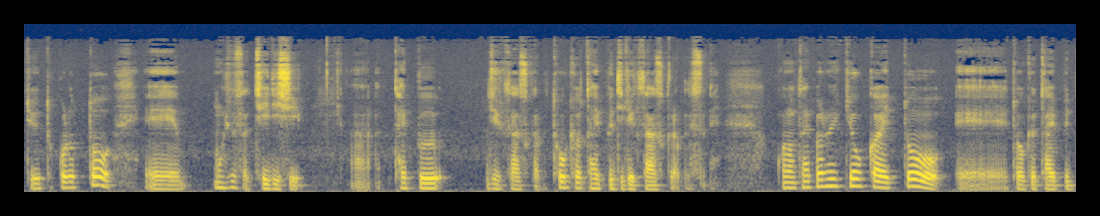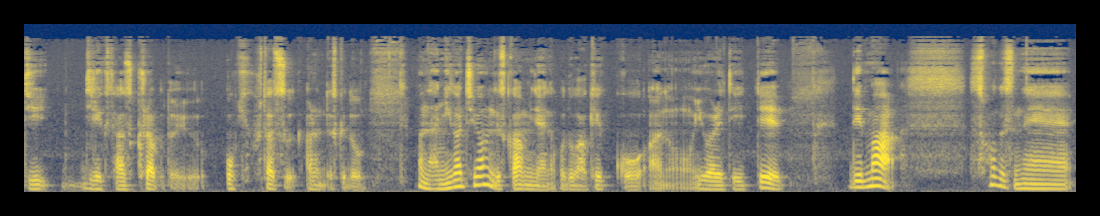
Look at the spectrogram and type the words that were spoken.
ていうところと、えー、もう一つは TDC、タイプディレクターズクラブ、東京タイプディレクターズクラブですね。このタイプグラフィー協会と、えー、東京タイプディディレクターズクラブという大きく2つあるんですけど、まあ、何が違うんですかみたいなことが結構あの言われていてでまあそうですね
